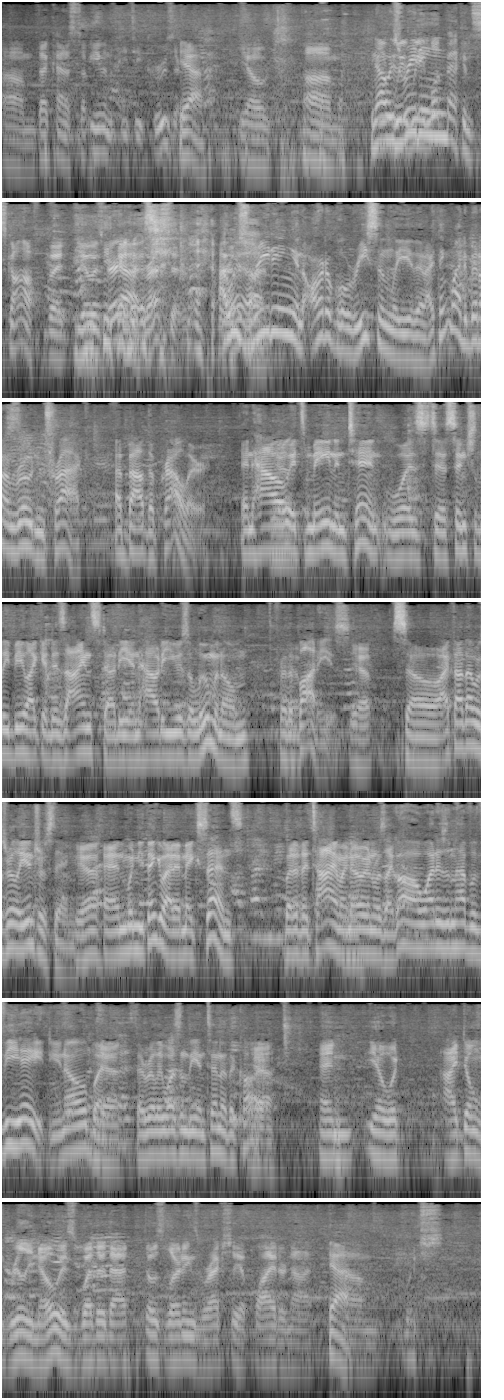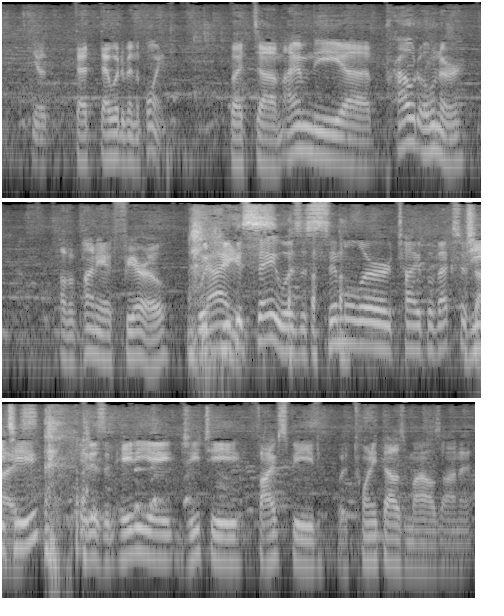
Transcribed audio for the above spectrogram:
um, that kind of stuff. Even the PT Cruiser. Yeah. You know, um, You know, I was we, reading- We look back and scoff, but you know, it was very Yes. aggressive. I was Yeah. reading an article recently that I think might have been on Road and Track about the Prowler and how Yeah. its main intent was to essentially be like a design study in how to use aluminum for the bodies. Yep. So I thought that was really interesting. Yeah. And when you think about it, it makes sense. But at the time, I know everyone was like, "Oh, why doesn't it have a V8?" You know, but Yeah. that really wasn't the intent of the car. Yeah, and you know what I don't really know is whether that those learnings were actually applied or not. Yeah. Um, which you know that that would have been the point. But um, I am the uh, proud owner of a Pontiac Fiero, which you could say was a similar type of exercise. GT? It is an '88 GT five-speed with 20,000 miles on it.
